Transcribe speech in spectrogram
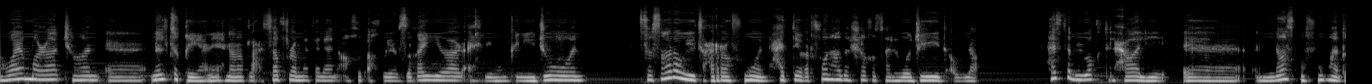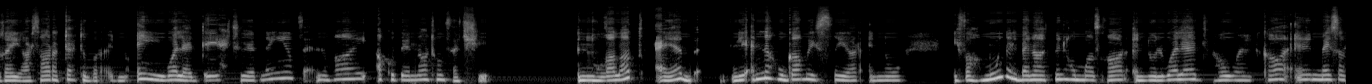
هواي مرات كان آه نلتقي يعني إحنا نطلع سفرة مثلا أخذ أخوي الصغير أهلي ممكن يجون. فصاروا يتعرفون حتى يعرفون هذا الشخص هل هو جيد أو لا. هسه بالوقت الحالي آه الناس مفهومها تغير صارت تعتبر إنه أي ولد يحكي بنية فإنه هاي أكو بيناتهم فد شيء إنه غلط عيب لأنه قام يصير إنه يفهمون البنات من هم صغار إنه الولد هو الكائن ما يصير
